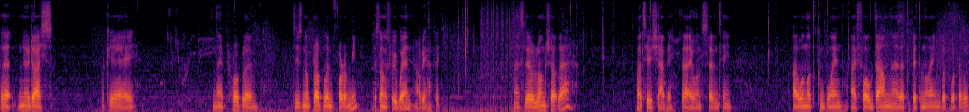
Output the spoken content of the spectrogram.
But no dice. Okay. No problem. There's no problem for me. As long as we win, I'll be happy. Nice little long shot there. Not too shabby. 31 17. I will not complain. I fall down, uh, that's a bit annoying, but whatever.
